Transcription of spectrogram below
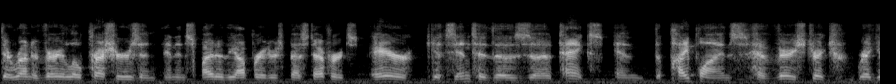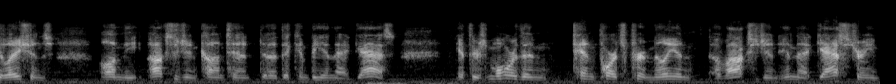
They're run at very low pressures, and, and in spite of the operator's best efforts, air gets into those uh, tanks, and the pipelines have very strict regulations on the oxygen content uh, that can be in that gas. If there's more than 10 parts per million of oxygen in that gas stream,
